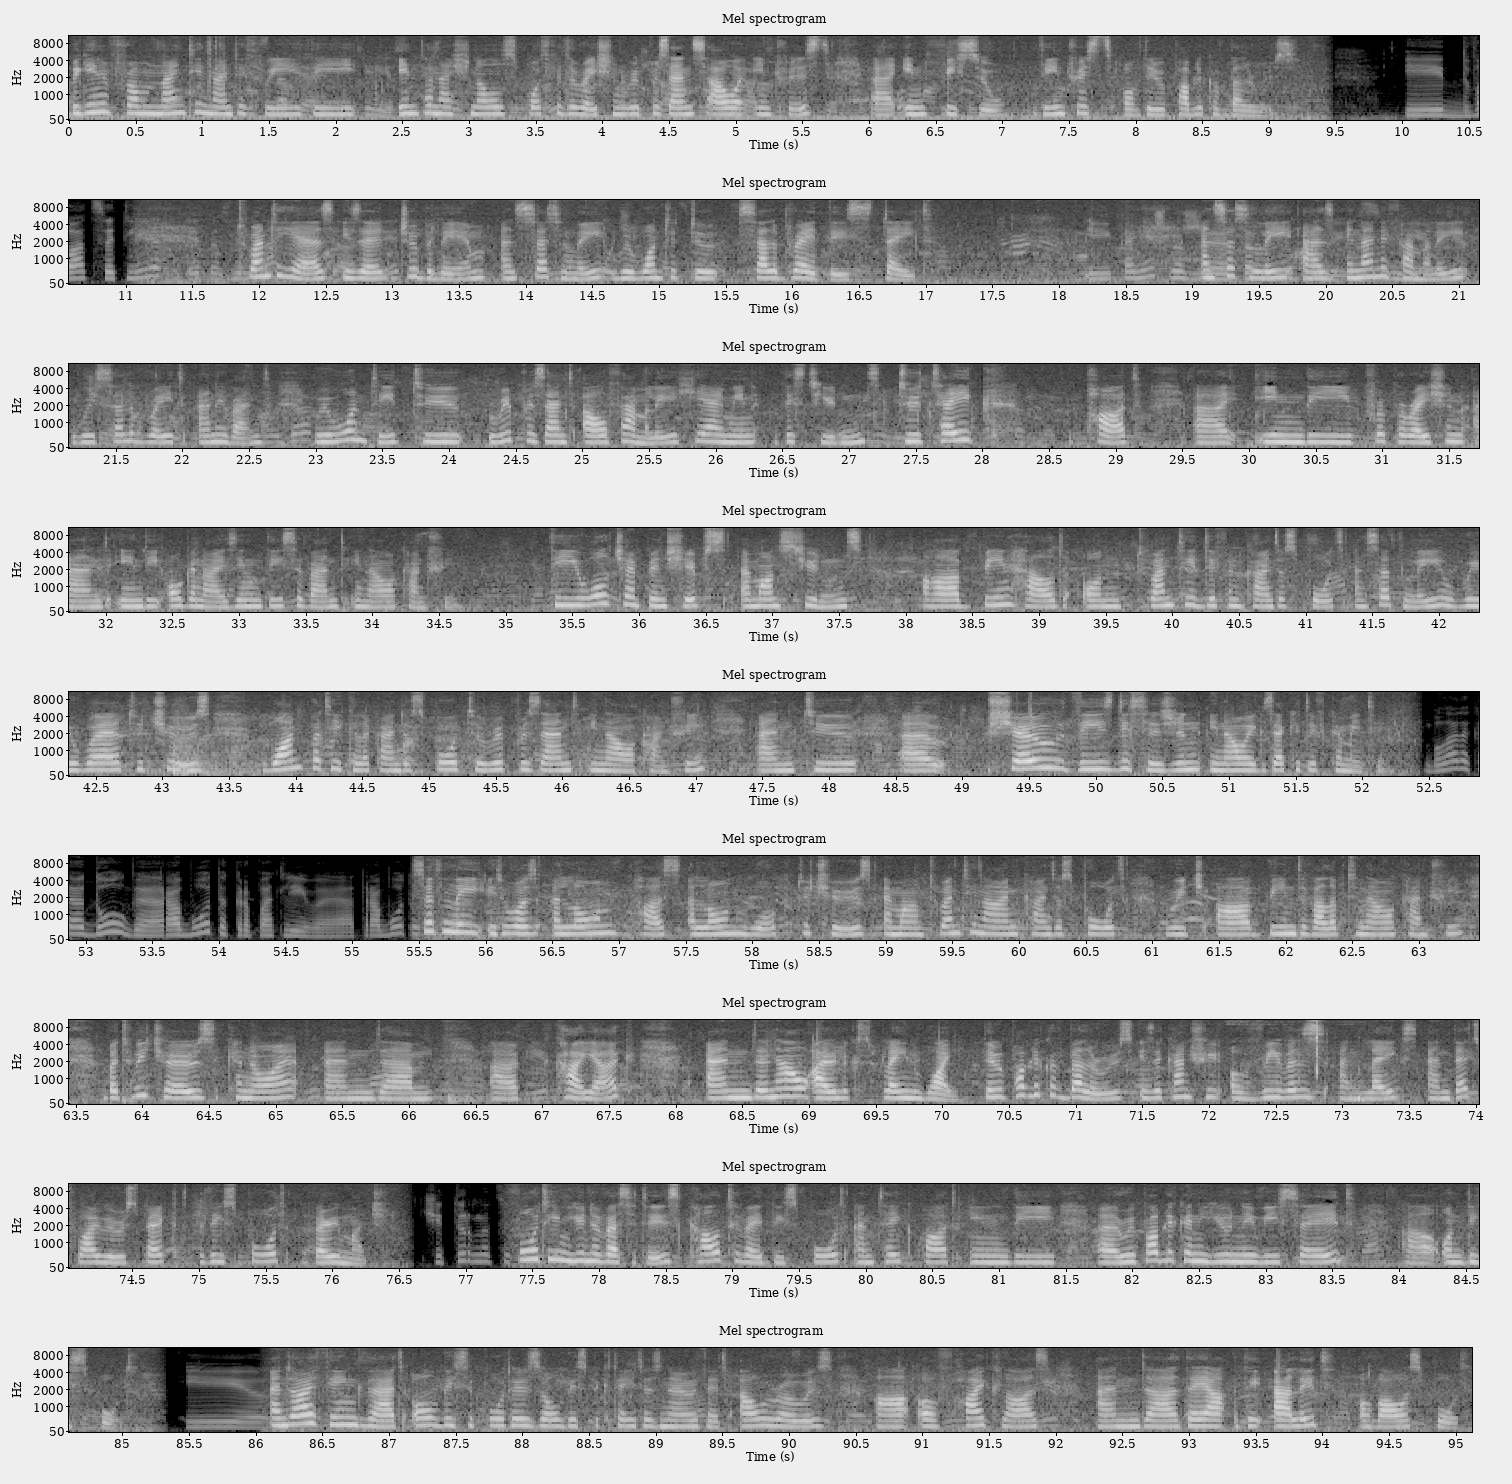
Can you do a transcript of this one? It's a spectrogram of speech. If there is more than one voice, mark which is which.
Speaker 1: Beginning from 1993, the International Sports Federation represents our interests uh, in FISU, the interests of the Republic of Belarus.
Speaker 2: 20
Speaker 1: years is a jubilee, and certainly we wanted to celebrate this date. And certainly, as in any family, we celebrate an event. We wanted to represent our family, here I mean the students, to take part uh, in the preparation and in the organizing this event in our country. The World Championships among students are being held on 20 different kinds of sports and certainly we were to choose one particular kind of sport to represent in our country and to uh, show this decision in our executive committee. Certainly it was a long pass, a long walk to choose among 29 kinds of sports which are being developed in our country, but we chose canoe and um, uh, kayak and uh, now I will explain why. The Republic of Belarus is a country of rivers and lakes, and that's why we respect this sport very much.
Speaker 2: 14
Speaker 1: 14 universities cultivate this sport and take part in the uh, Republican Universiade uh, on this sport. And I think that all the supporters, all the spectators know that our rowers are of high class and uh, they are the elite of our sport.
